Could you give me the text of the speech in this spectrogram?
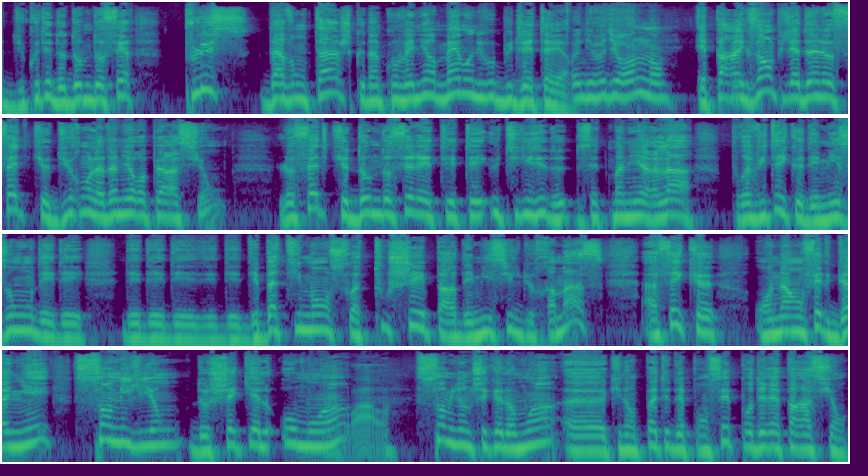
du côté de dôme de fer plus d'avantages que d'inconvénients, même au niveau budgétaire. Au niveau du rendement. Et par exemple, il a donné le fait que durant la dernière opération, le fait que Dôme de Fer ait été utilisé de, cette manière-là pour éviter que des maisons, des, des, des, des, bâtiments soient touchés par des missiles du Hamas a fait que on a en fait gagné 100 millions de shekels au moins, 100 millions de shekels au moins euh, qui n'ont pas été dépensés pour des réparations.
